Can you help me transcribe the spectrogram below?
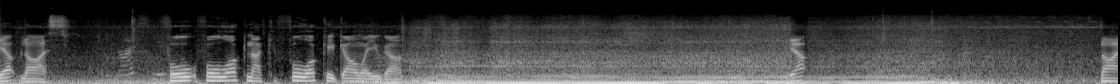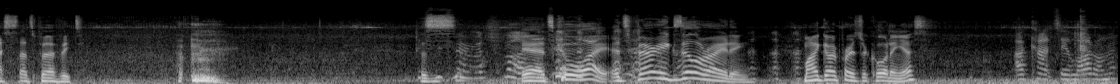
Yep, nice. Nice. Full full lock, nah, full lock, keep going where you're going. Yep. Nice, that's perfect. this is, so much fun. yeah, it's cool, eh? It's very exhilarating. My GoPro's recording, yes? I can't see a light on it.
